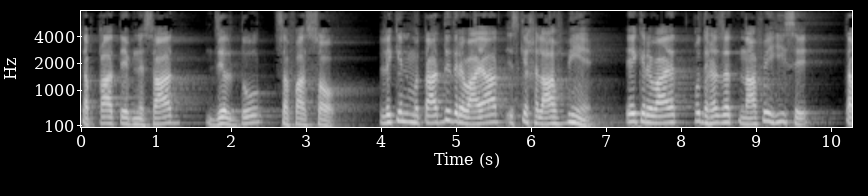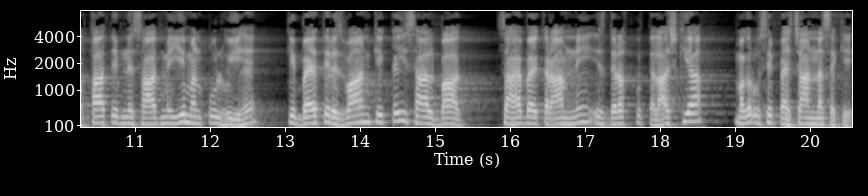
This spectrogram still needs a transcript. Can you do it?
طبقات ابن سعد، جلد دو صفا سو۔ لیکن متعدد روایات اس کے خلاف بھی ہیں۔ ایک روایت خود حضرت نافع ہی سے طبقات ابن سعد میں یہ منقول ہوئی ہے کہ بیت رضوان کے کئی سال بعد صاحبہ کرام نے اس درخت کو تلاش کیا، مگر اسے پہچان نہ سکے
